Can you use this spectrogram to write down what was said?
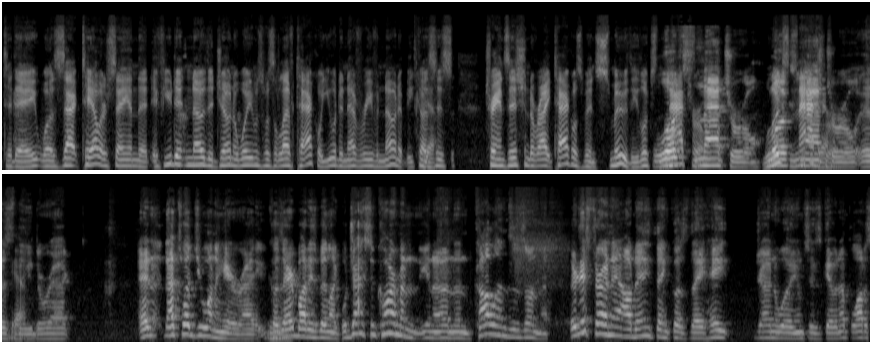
today was Zac Taylor saying that if you didn't know that Jonah Williams was a left tackle, you would have never even known it because Yeah. his transition to right tackle has been smooth. He looks, Looks natural. natural. Looks Looks, natural. natural. is Yeah. the direct. And that's what you want to hear, right? Because Mhm. everybody's been like, well, Jackson Carman, you know, and then Collins is on the. They're just throwing out anything because they hate Jonah Williams, who's given up a lot of.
